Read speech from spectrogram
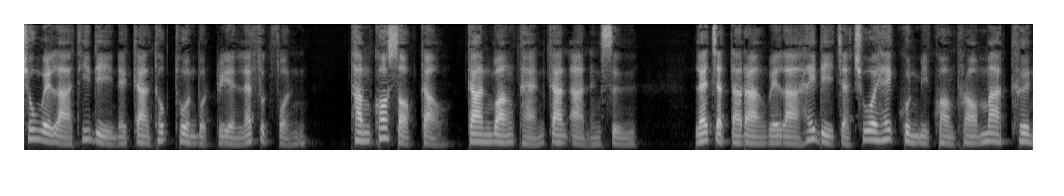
ช่วงเวลาที่ดีในการทบทวนบทเรียนและฝึกฝน ทำข้อสอบเก่า การวางแผนการอ่านหนังสือ และจัดตารางเวลาให้ดีจะช่วยให้คุณมีความพร้อมมากขึ้น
